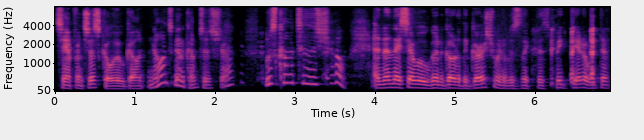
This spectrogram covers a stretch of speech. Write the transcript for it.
San Francisco, we were going, no one's going to come to the show. Who's coming to the show? And then they said we were going to go to the Gershwin. It was like this big theater with them.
